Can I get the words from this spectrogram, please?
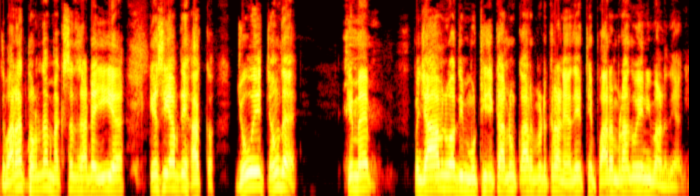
ਦੁਬਾਰਾ ਤੁਰਨ ਦਾ ਮਕਸਦ ਸਾਡਾ ਇਹ ਹੈ ਕਿ ਅਸੀਂ ਆਪਦੇ ਹੱਕ ਜੋ ਇਹ ਚਾਹੁੰਦਾ ਕਿ ਮੈਂ ਪੰਜਾਬ ਨੂੰ ਆਪਦੀ ਮੁੱਠੀ 'ਚ ਕਰ ਲੂੰ ਕਾਰਪੋਰੇਟ ਘਰਾਣਿਆਂ ਦੇ ਇੱਥੇ ਫਾਰਮ ਬਣਾ ਦੂੰ ਇਹ ਨਹੀਂ ਬਣ ਦਿਆਂਗੇ।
